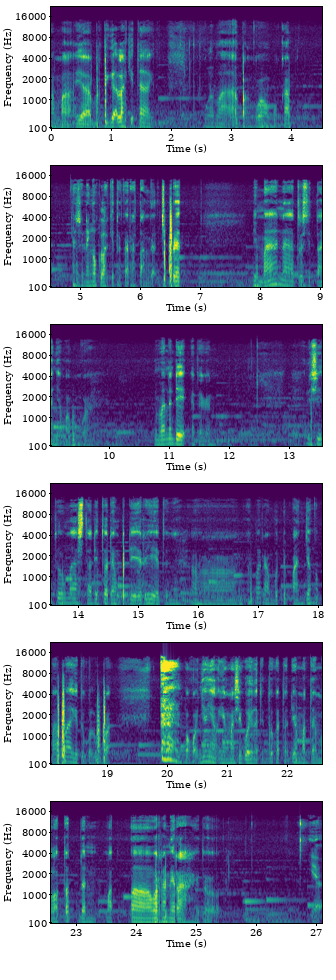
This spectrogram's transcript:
sama ya bertiga lah kita gitu. Gue sama abang gue sama bokap. Langsung nengok lah kita ke arah tangga. Jepret di mana? Terus ditanya sama abang gimana dek? Kata kan. Di situ mas tadi tuh ada yang berdiri katanya. Uh, apa rambutnya panjang apa apa gitu gue lupa. Pokoknya yang yang masih gue ingat itu kata dia mata yang melotot dan mat, uh, warna merah gitu. Ya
